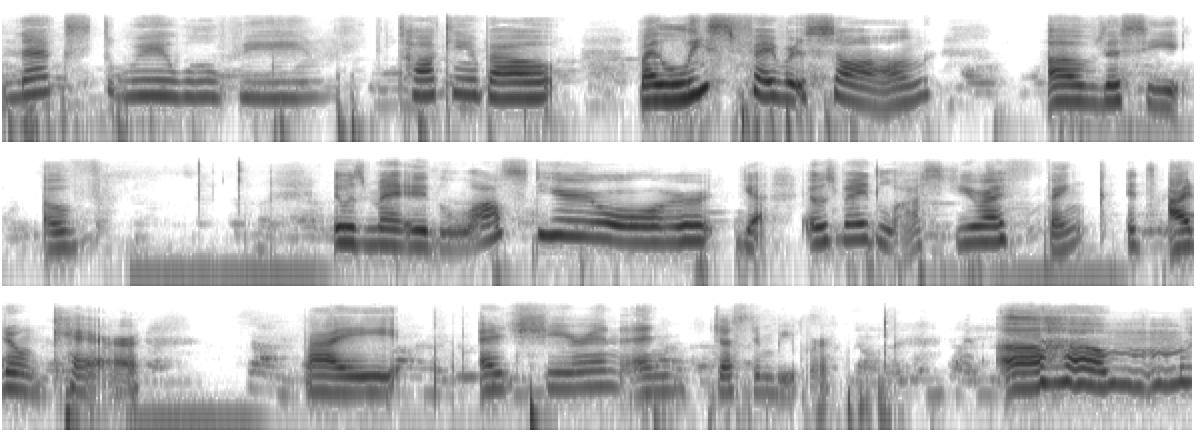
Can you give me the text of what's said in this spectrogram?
next we will be talking about my least favorite song of the sea of it was made last year or yeah, it was made last year I think. It's I don't care by Ed Sheeran and Justin Bieber. Um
